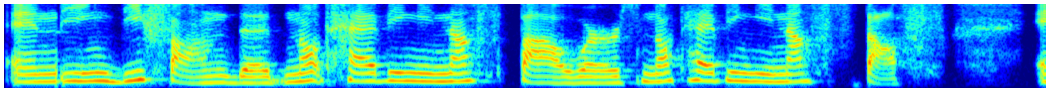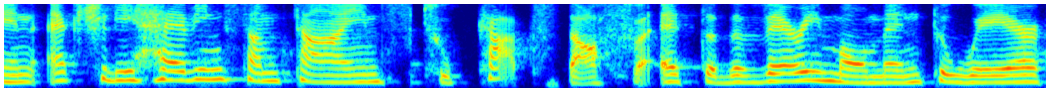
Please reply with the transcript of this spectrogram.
and being defunded, not having enough powers, not having enough staff, and actually having sometimes to cut stuff at the very moment where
